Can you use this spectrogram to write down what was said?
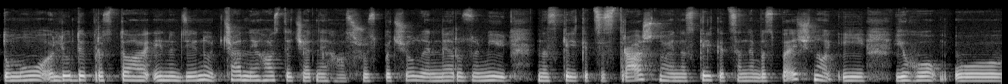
Тому люди просто іноді ну, чадний газ це чадний газ, щось почули, не розуміють, наскільки це страшно і наскільки це небезпечно, і його о,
